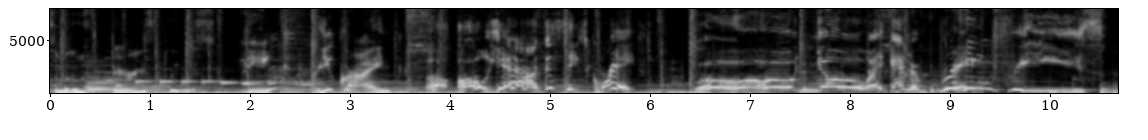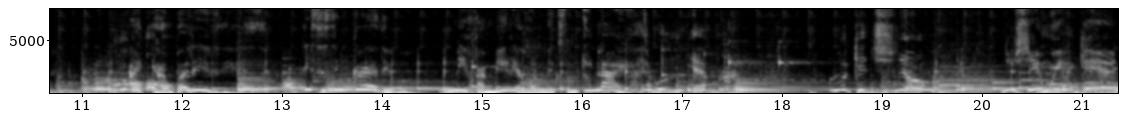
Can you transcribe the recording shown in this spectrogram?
some of those berries, please? Link, are you crying? Oh, oh yeah, this tastes great. Oh, no, I got a brain freeze. I can't believe this. This is incredible. Mi familia will make some tonight. I will never look at snow the same way again.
